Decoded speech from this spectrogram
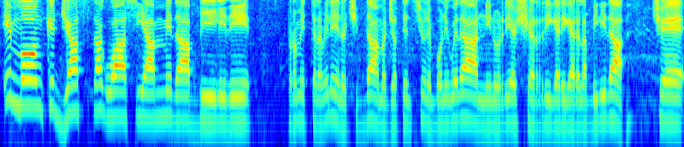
E Monk già sta quasi a metà ability. Promette una veleno e chip damage. Attenzione, buoni quei danni. Non riesce a ricaricare l'abilità. C'è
